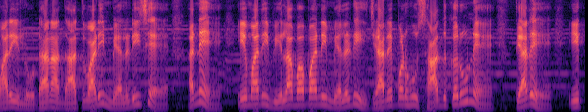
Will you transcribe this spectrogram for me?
મારી લોઢાના દાંતવાળી મેલડી છે અને એ મારી વેલા બાપાની મેલડી જ્યારે પણ હું સાદ કરું ને, ત્યારે એક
